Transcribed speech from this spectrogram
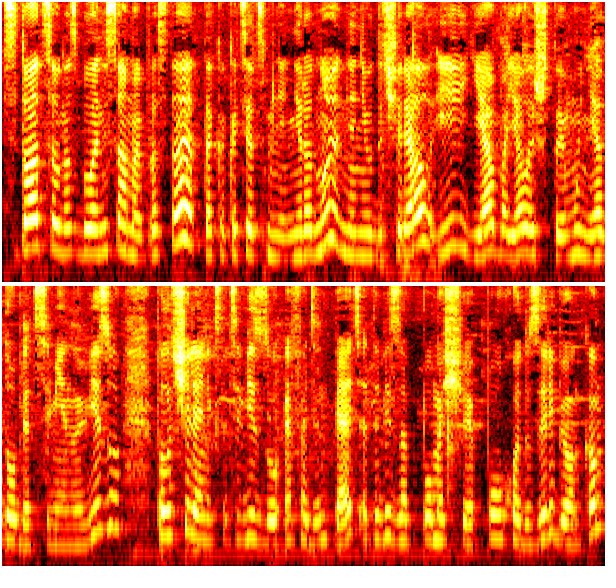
Ситуация у нас была не самая простая, так как отец мне не родной, он меня не удочерял, материал, и я боялась, что ему не одобрят семейную визу. Получили они, кстати, визу F1.5, это виза помощи по уходу за ребенком.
